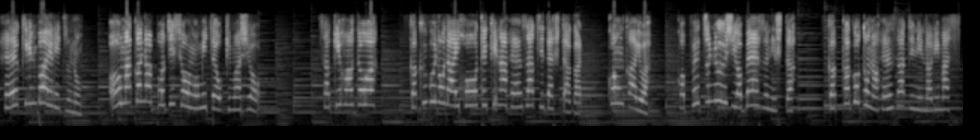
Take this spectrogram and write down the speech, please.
平均倍率の大まかなポジションを見ておきましょう。先ほどは学部の大法的な偏差値でしたが、今回は個別入試をベースにした学科ごとの偏差値になります。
